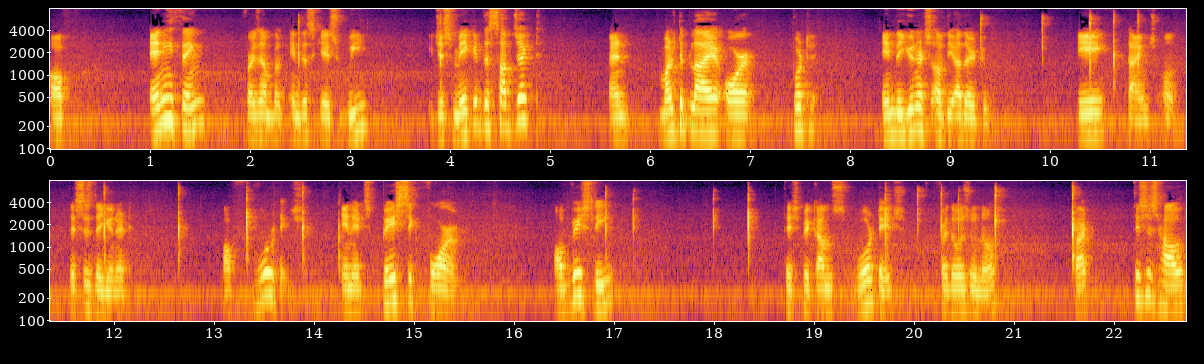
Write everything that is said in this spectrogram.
of anything, for example, in this case we, you just make it the subject and multiply or put in the units of the other two, A times ohm. This is the unit of voltage in its basic form. Obviously, this becomes voltage for those who know, but this is how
